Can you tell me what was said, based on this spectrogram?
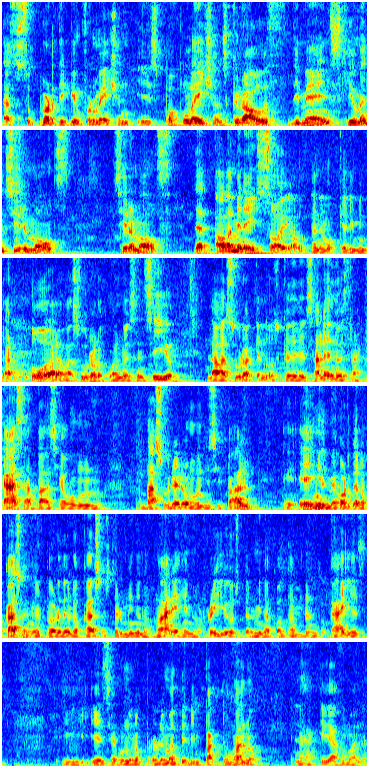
that supporting information is population's growth demands human animals, animals that eliminate soil. Tenemos que eliminar toda la basura, lo cual no es sencillo. La basura que, nos, que sale de nuestras casas va hacia un basurero municipal. Eh, en el mejor de los casos, en el peor de los casos termina en los mares, en los ríos, termina contaminando calles. Y ese es uno de los problemas del impacto humano en las actividades humanas.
